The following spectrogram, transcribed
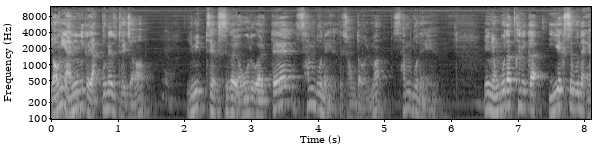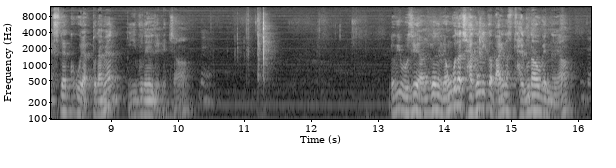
0이 아니니까 약분해도 되죠. 네. limit x가 0으로 갈 때 3분의 1. 그래서 정답 얼마? 3분의 1. 얘는 0보다 크니까 2x분의 x 될 거고 약분하면 2분의 1 되겠죠. 네. 여기 보세요. 이거는 0보다 작으니까 마이너스 달고 나오겠네요. 네.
